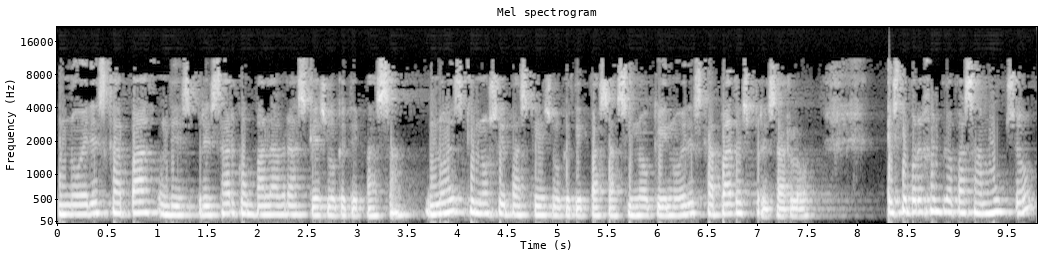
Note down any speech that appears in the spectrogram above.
no eres capaz de expresar con palabras qué es lo que te pasa. No es que no sepas qué es lo que te pasa, sino que no eres capaz de expresarlo. Esto, por ejemplo, pasa mucho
